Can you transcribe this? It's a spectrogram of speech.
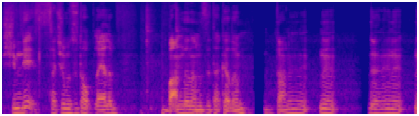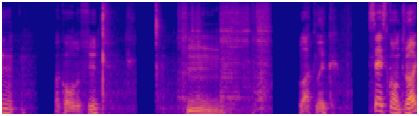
Şimdi saçımızı toplayalım. Bandanamızı takalım. Danını, danını, Kakaolu süt. Hmm. Kulaklık. Ses kontrol.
